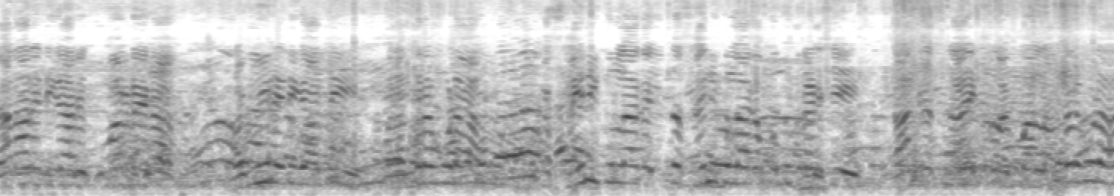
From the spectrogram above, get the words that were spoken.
జానారెడ్డి గారి కుమారుడైన రఘువీరెడ్డి గారిని మనందరం కూడా ఒక సైనికుల్లాగా యుద్ధ సైనికుల్లాగా ముందుకు నడిచి కాంగ్రెస్ నాయకులు అభిమానులు అందరూ కూడా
